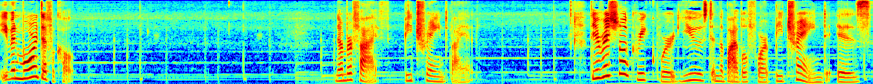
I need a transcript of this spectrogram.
even more difficult. Number five, be trained by it. The original Greek word used in the Bible for be trained is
